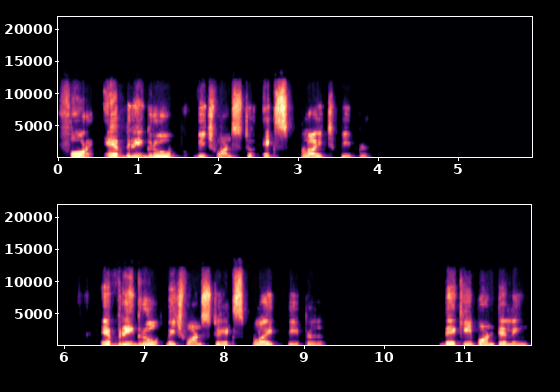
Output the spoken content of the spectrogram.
for every group which wants to exploit people. Every group which wants to exploit people, they keep on telling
